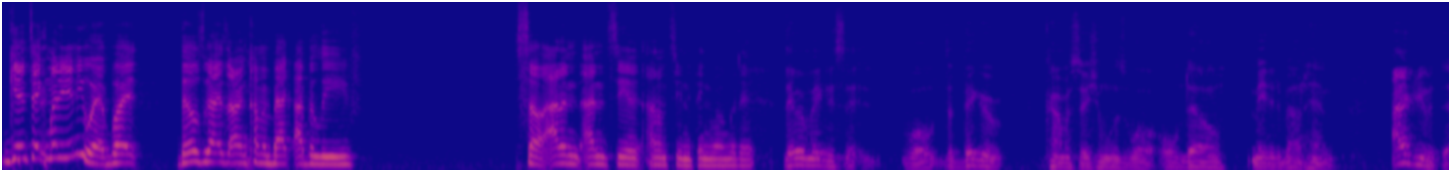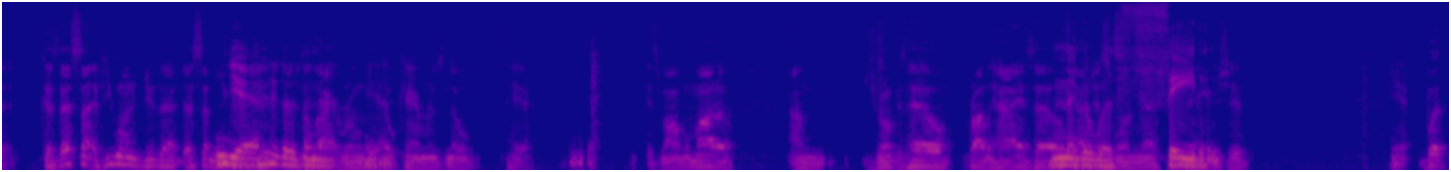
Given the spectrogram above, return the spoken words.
you can't take money anywhere. But those guys aren't coming back, I believe. So I didn't, I didn't see, I don't see anything wrong with it. They were making it. Well, the bigger conversation was, well, Odell made it about him. I agree with that because that's not. If you want to do that, that's something. You Yeah, he could've in done the that. locker room, Yeah. no cameras, no hair. Yeah. It's my alma mater. I'm drunk as hell, probably high as hell. Nigga Y'all just was won national faded. championship. Yeah, but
